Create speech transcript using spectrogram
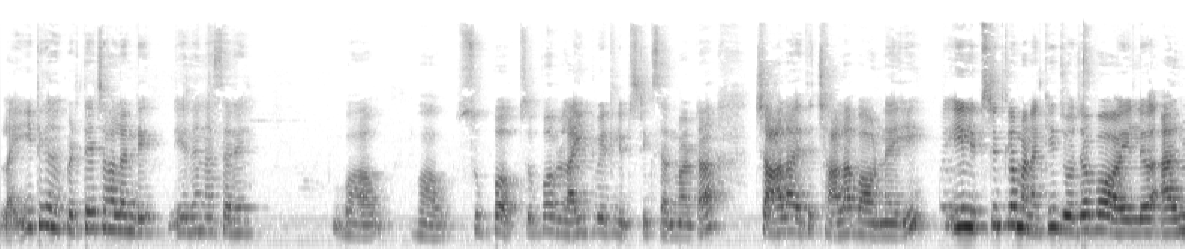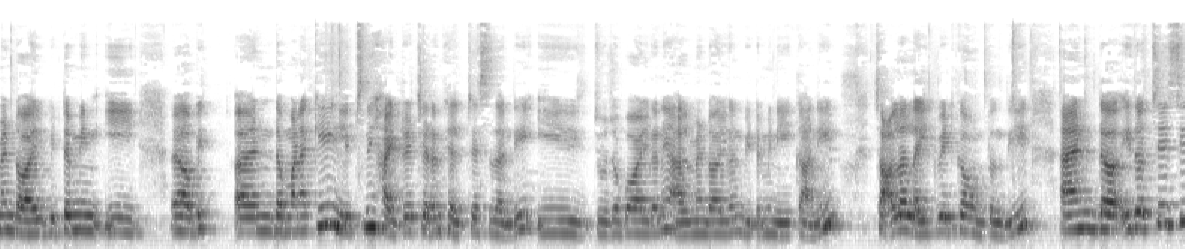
లైట్గా పెడితే చాలండి ఏదైనా సరే. Wow wow. Super super light weight lipsticks అనమాట చాలా అయితే చాలా బాగున్నాయి. ఈ లిప్స్టిక్లో మనకి jojoba oil almond oil vitamin E with and మనకి లిప్స్ని హైడ్రేట్ చేయడానికి హెల్ప్ చేస్తుందండి. ఈ జోజోబా ఆయిల్ కానీ ఆల్మండ్ ఆయిల్ కానీ విటమిన్ ఈ కానీ చాలా లైట్ వెయిట్గా ఉంటుంది. అండ్ ఇది వచ్చేసి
